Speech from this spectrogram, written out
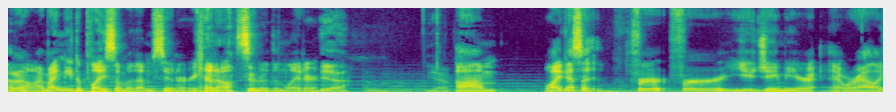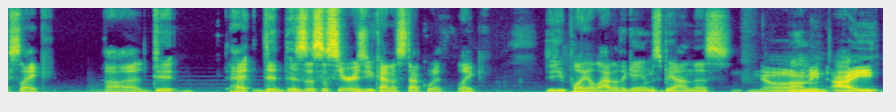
I don't know. I might need to play some of them sooner, you know, sooner than later. Yeah. Yeah. Um, well, I guess uh, for for you, Jamie or or Alex, like, uh, did did is this a series you kind of stuck with? Like, did you play a lot of the games beyond this? No, I mm-hmm. mean I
